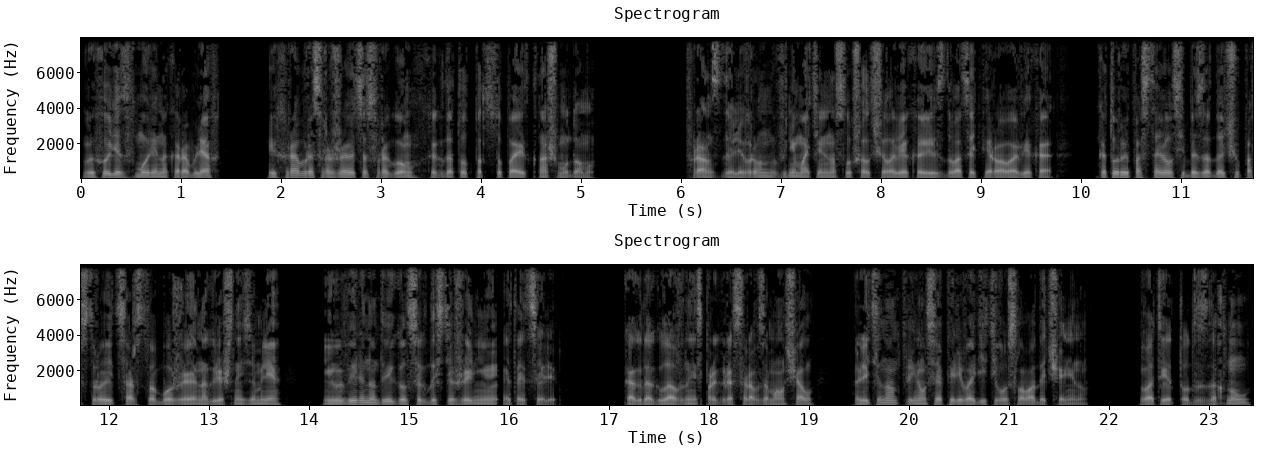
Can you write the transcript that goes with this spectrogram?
выходят в море на кораблях и храбро сражаются с врагом, когда тот подступает к нашему дому. Франц де Леврон внимательно слушал человека из 21 века, который поставил себе задачу построить Царство Божие на грешной земле и уверенно двигался к достижению этой цели. Когда главный из прогрессоров замолчал, лейтенант принялся переводить его слова датчанину. В ответ тот вздохнул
